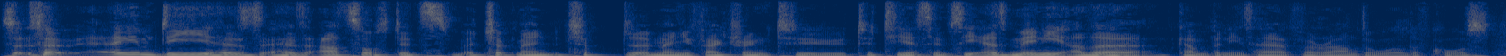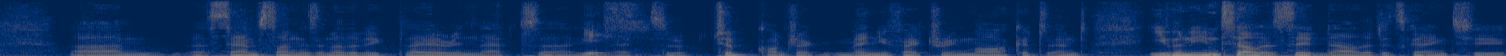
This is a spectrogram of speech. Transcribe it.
so so AMD has has outsourced its chip man, chip manufacturing to to TSMC, as many other companies have around the world. Of course, um, uh, Samsung is another big player in that uh, in that sort of chip contract manufacturing market, and even Intel has said now that it's going to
